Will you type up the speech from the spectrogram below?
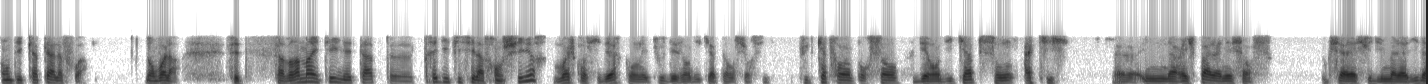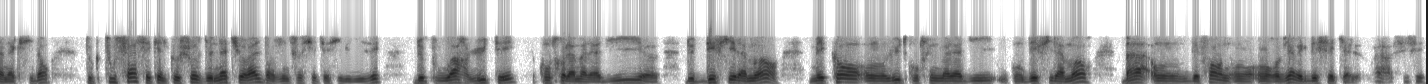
handicapées à la fois. Donc voilà, ça a vraiment été une étape très difficile à franchir. Moi, je considère qu'on est tous des handicapés en sursis. Plus de 80% des handicaps sont acquis. Ils n'arrivent pas à la naissance. Donc c'est à la suite d'une maladie, d'un accident. Donc tout ça, c'est quelque chose de naturel dans une société civilisée de pouvoir lutter contre la maladie, euh, de défier la mort. Mais quand on lutte contre une maladie ou qu'on défie la mort, bah, on, des fois, on, on revient avec des séquelles. Voilà, c'est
